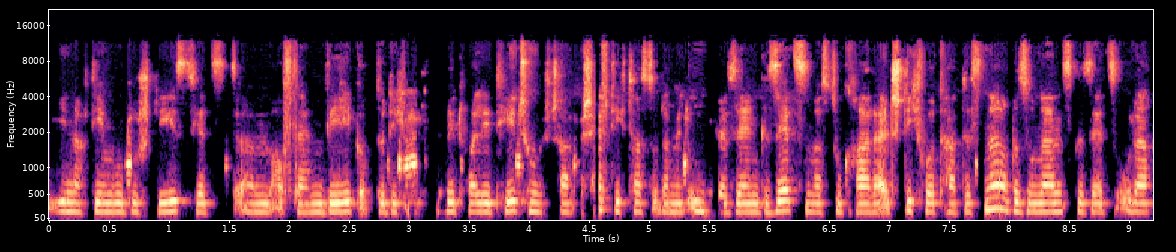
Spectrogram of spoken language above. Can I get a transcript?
Je nachdem, wo du stehst jetzt ähm, auf deinem Weg, ob du dich mit Spiritualität schon beschäftigt hast oder mit universellen Gesetzen, was du gerade als Stichwort hattest, ne, Resonanzgesetz, oder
